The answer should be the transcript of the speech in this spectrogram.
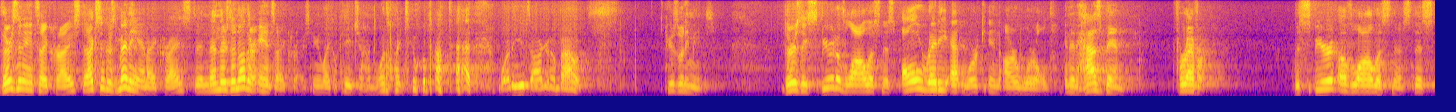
there's an antichrist. Actually, there's many antichrists, and then there's another antichrist. And you're like, okay, John, what do I do about that? What are you talking about? Here's what he means. There is a spirit of lawlessness already at work in our world, and it has been forever. The spirit of lawlessness, this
